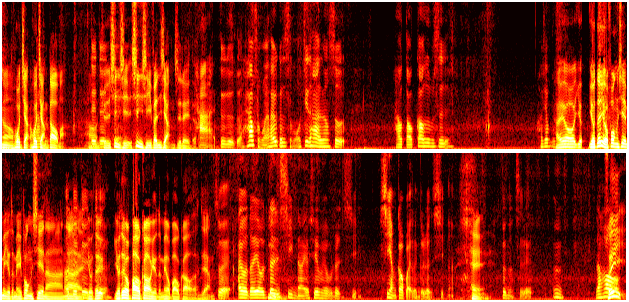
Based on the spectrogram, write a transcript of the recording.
嗯，或讲或讲道嘛。啊，就是信息信息分享之类的。嗨，对对对，还有什么？还有一个是什么？我记得他好像是还有祷告，是不是？好像不是。还有有有的有奉献，有的没奉献啊。那有的有的有报告，有的没有报告啊，这样子。对，还有的有任性啊，有些没有任性。信仰告白的那个任性啊，嘿，真的之类的。嗯，然后所以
